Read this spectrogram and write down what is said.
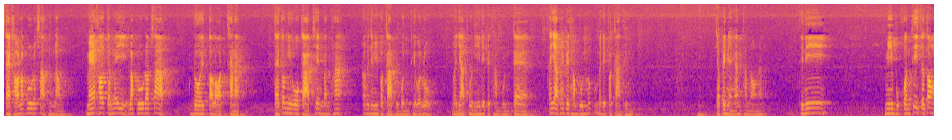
แต่เขารับรู้รับทราบถึงเรา แม้เขาจะไม่รับรู้รับทราบ โดยตลอดขณะ แต่ก็มีโอกาสเช่นบรรพะก็จะมีประกาศอยู่บนเทวโลกว่าญาติผู้นี้ได้ไปทำบุญแต่ถ้าญาติไม่ไปทำบุญเขาก็ไม่ได้ประกาศถึง จะเป็นอย่างนั้นทำนองนั้น ทีนี้มีบุคคลที่จะต้อง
